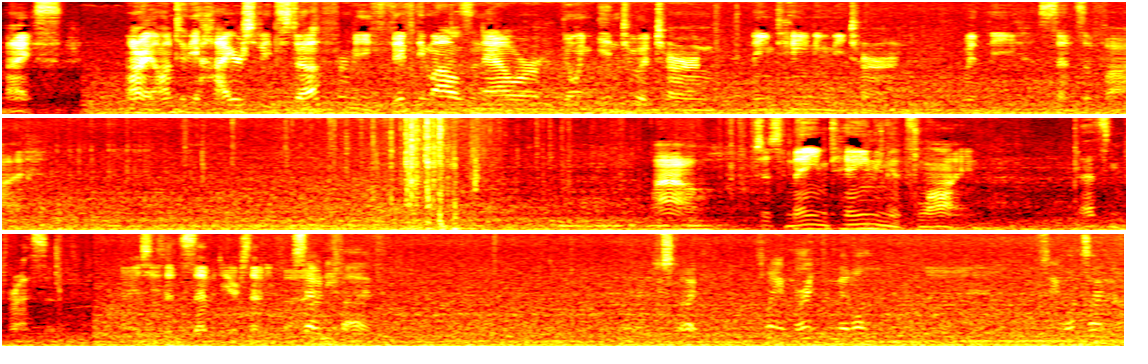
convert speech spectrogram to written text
Nice. All right, on to the higher speed stuff. For me, 50 miles an hour going into a turn, maintaining the turn with the Sensify. Wow, just maintaining its line. That's impressive. All right, so you said 70 or 75? 75. And uh, just like playing right in the middle. See one side, not.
